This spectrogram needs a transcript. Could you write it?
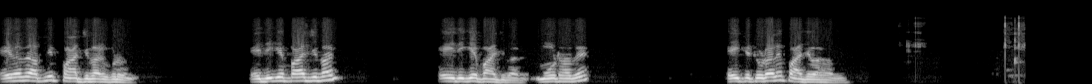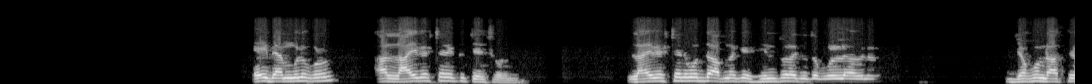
এইভাবে আপনি পাঁচবার করুন। এইদিকে পাঁচবার এইদিকে পাঁচবার। মোট হবে এই এইটা টোটালে পাঁচবার হবে। এই ব্যায়ামগুলো করুন আর লাইভ স্টাইল একটু চেঞ্জ করুন। লাইভ স্টাইলের মধ্যে আপনাকে হিল তোলা জুতো পরলে হবে না। যখন রাত্রে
